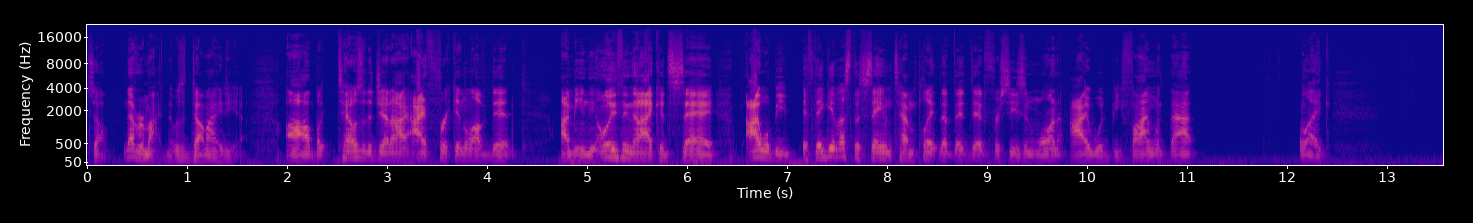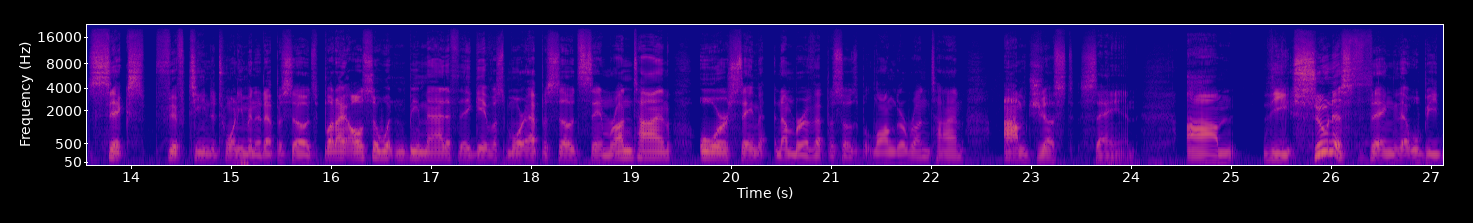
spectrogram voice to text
So never mind. That was a dumb idea. Uh, but Tales of the Jedi, I freaking loved it. I mean, the only thing that I could say, I will be, if they give us the same template that they did for season one, I would be fine with that. Like, six 15 to 20 minute episodes, but I also wouldn't be mad if they gave us more episodes, same runtime, or same number of episodes but longer runtime. I'm just saying. Um, the soonest thing that will be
